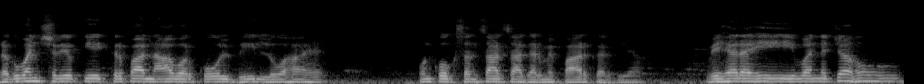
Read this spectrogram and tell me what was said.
रघुवंश की कृपा नाव और कोल भी लोहा है। उनको संसार सागर में पार कर दिया। विहर ही वन चहो,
